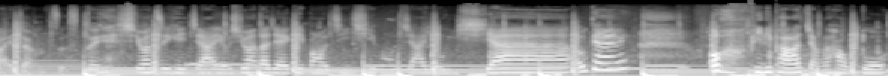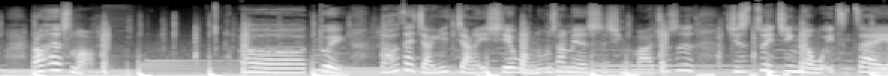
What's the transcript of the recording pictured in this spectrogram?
来这样子。对，希望自己可以加油，希望大家也可以帮我集气，帮我加油一下。OK，哦，噼里啪啦讲了好多，然后还有什么？呃，对，然后再讲一讲一些网络上面的事情吧。就是其实最近呢，我一直在。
